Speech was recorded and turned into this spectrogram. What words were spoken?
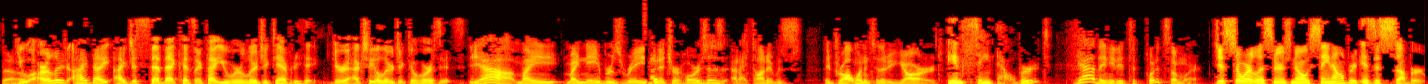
So You are allergic. I thought I just said that because I thought you were allergic to everything. You're actually allergic to horses Yeah, my my neighbors raised miniature horses, and I thought it was they brought one into their yard. in St. Albert. Yeah, they needed to put it somewhere. Just so our listeners know, St. Albert is a suburb,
